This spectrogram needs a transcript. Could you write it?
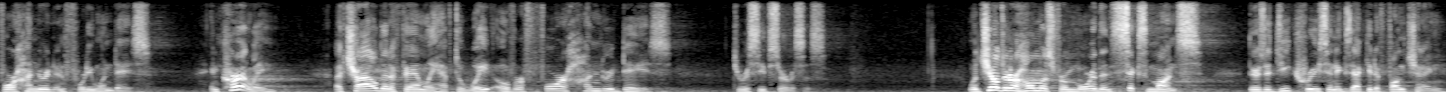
441 days. And currently, a child and a family have to wait over 400 days to receive services. When children are homeless for more than six months, there's a decrease in executive functioning,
